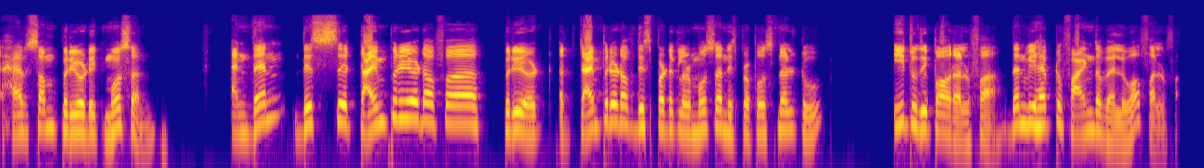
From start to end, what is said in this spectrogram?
have some periodic motion, and then this uh, time period of a period a time period of this particular motion is proportional to e to the power alpha. Then we have to find the value of alpha.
